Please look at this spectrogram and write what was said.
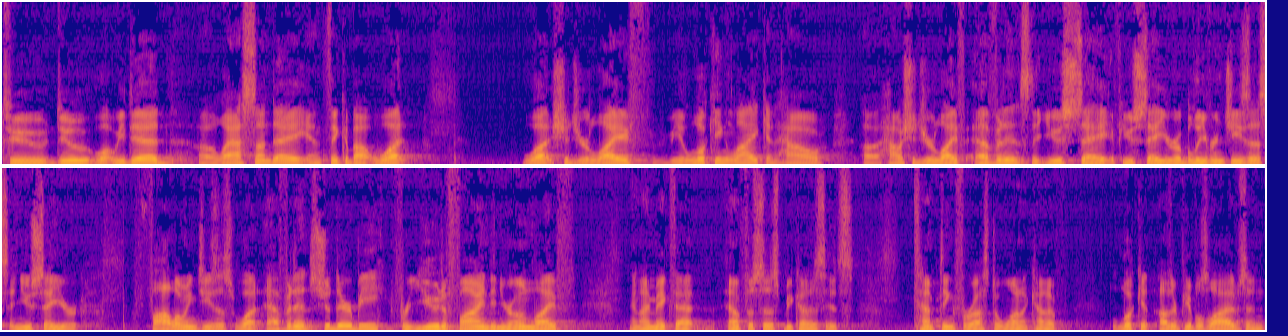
to do what we did uh, last Sunday and think about what what should your life be looking like and how uh, how should your life evidence that you say if you say you're a believer in Jesus and you say you're following Jesus what evidence should there be for you to find in your own life? And I make that emphasis because it's tempting for us to want to kind of look at other people's lives and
